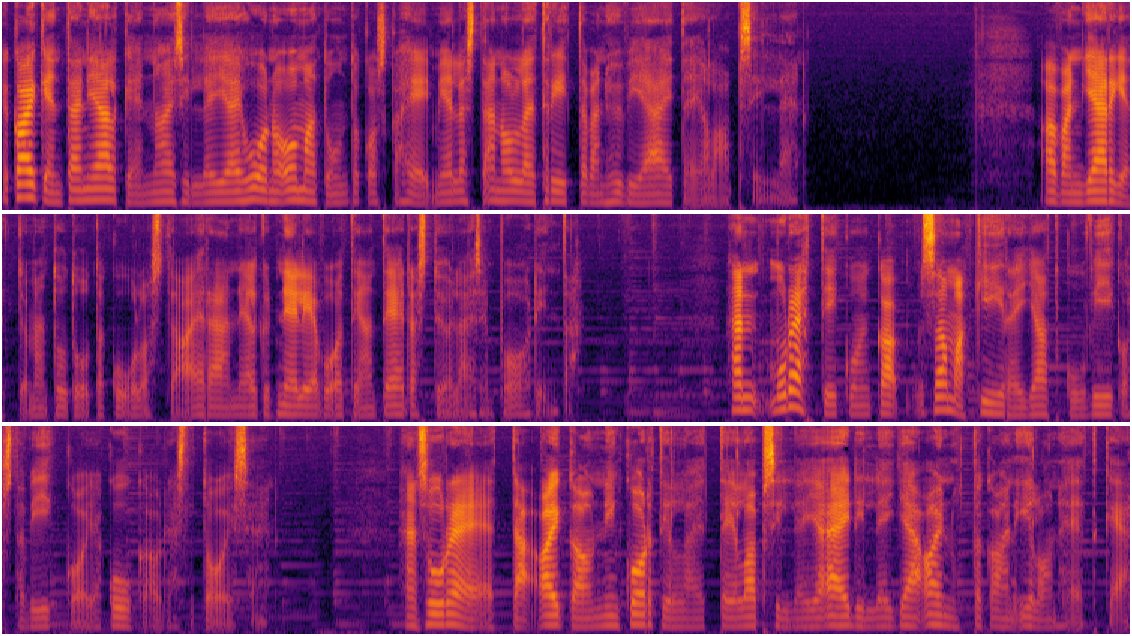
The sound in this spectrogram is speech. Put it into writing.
Ja kaiken tämän jälkeen naisille jäi huono omatunto, koska he ei mielestään olleet riittävän hyviä äitejä lapsilleen. Aivan järjettömän tutulta kuulostaa erään 44-vuotiaan tehdastyöläisen pohdinta. Hän murehtii, kuinka sama kiire jatkuu viikosta viikkoon ja kuukaudesta toiseen. Hän suree, että aika on niin kortilla, ettei lapsille ja äidille jää ainuttakaan ilon hetkeä.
